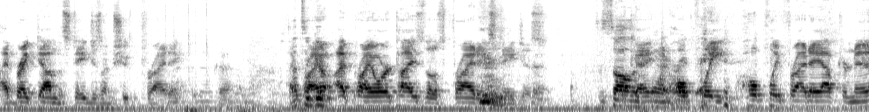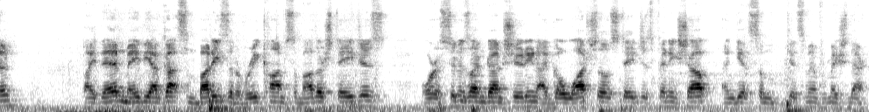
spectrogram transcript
I break down the stages I'm shooting Friday. Okay. I, That's a prior- good- I prioritize those Friday stages. It's a solid Okay, point. and right hopefully, hopefully Friday afternoon. By then, maybe I've got some buddies that have recon some other stages, or as soon as I'm done shooting, I go watch those stages finish up and get some get some information there.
